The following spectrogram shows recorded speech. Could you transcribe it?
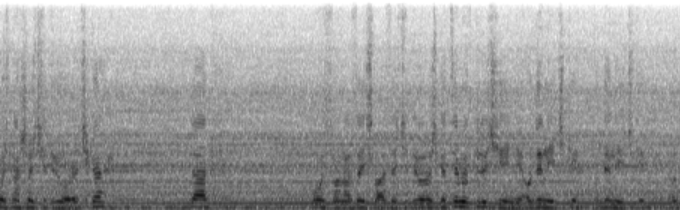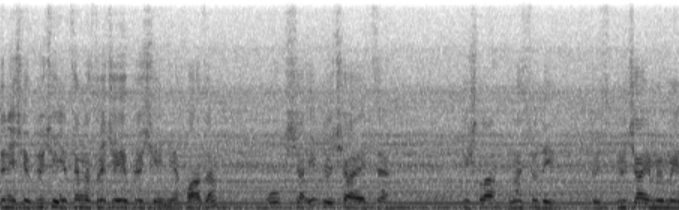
ось наша четверочка. Так, Ось вона зайшла, це четверочка. Це ми включення, одинички, одинички, одинички включення, це в нас речові включення, фаза обща і включається. Пішла на сюди. Тобто включаємо ми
